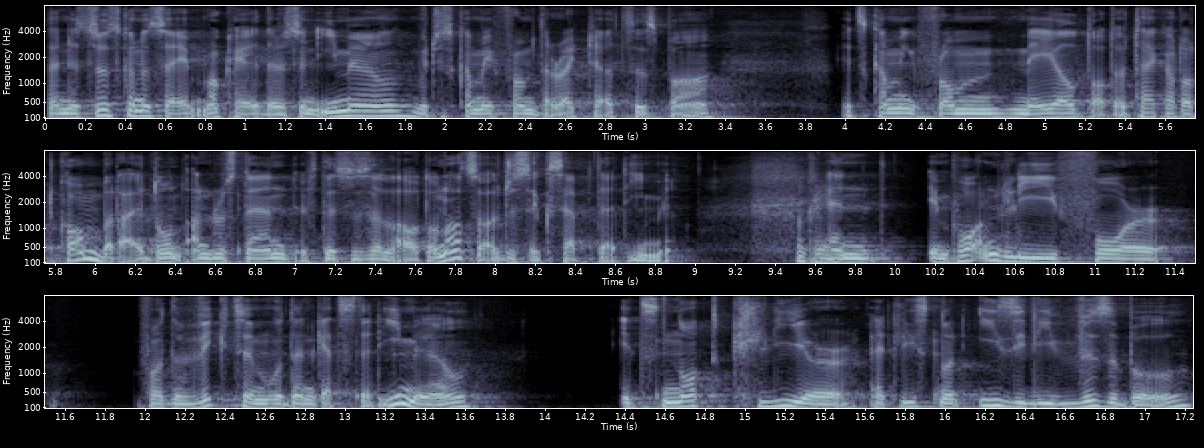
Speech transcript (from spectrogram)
Then it's just going to say, okay, there's an email which is coming from director at CISPA. It's coming from mail.attacker.com, but I don't understand if this is allowed or not, so I'll just accept that email. Okay. And importantly, for for the victim who then gets that email, it's not clear, at least not easily visible,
